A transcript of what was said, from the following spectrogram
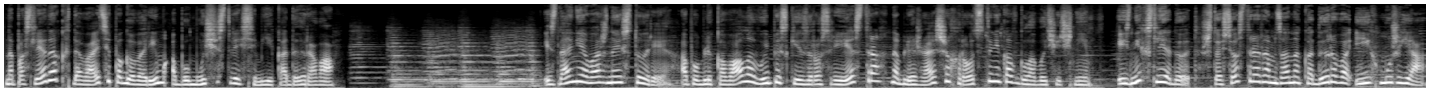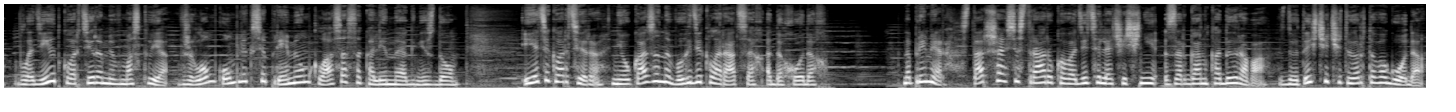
Напоследок давайте поговорим об имуществе семьи Кадырова. Издание «Важная история» опубликовало выписки из Росреестра на ближайших родственников главы Чечни. Из них следует, что сестры Рамзана Кадырова и их мужья владеют квартирами в Москве в жилом комплексе премиум-класса «Соколиное гнездо». И эти квартиры не указаны в их декларациях о доходах. Например, старшая сестра руководителя Чечни Зарган Кадырова с 2004 года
